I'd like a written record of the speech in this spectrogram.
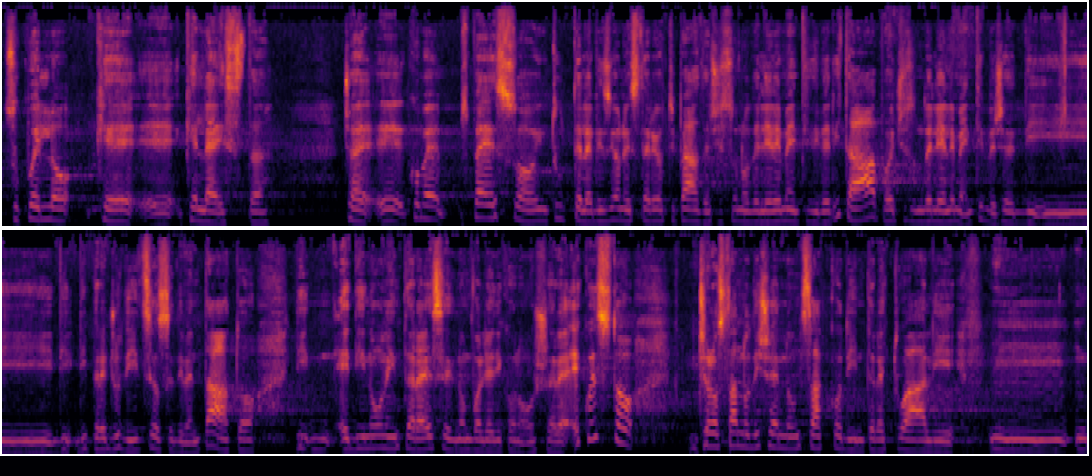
su quello che, eh, che è l'Est. Cioè, eh, come spesso in tutte le visioni stereotipate ci sono degli elementi di verità, poi ci sono degli elementi invece di, di, di pregiudizio sedimentato di, e di non interesse e di non voglia di conoscere. E questo ce lo stanno dicendo un sacco di intellettuali mm,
